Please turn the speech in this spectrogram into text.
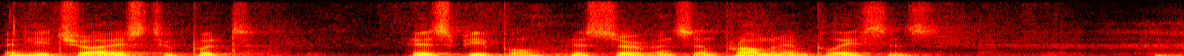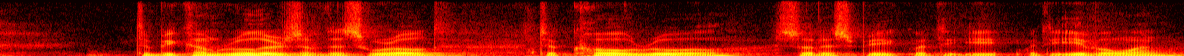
and he tries to put his people, his servants, in prominent places to become rulers of this world, to co rule, so to speak, with the, with the evil one.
